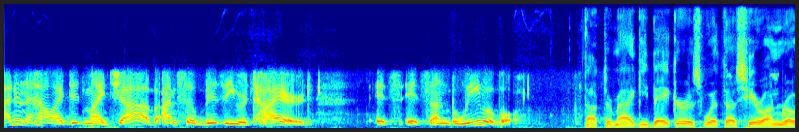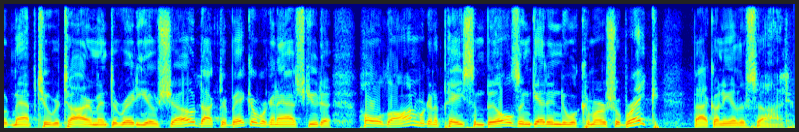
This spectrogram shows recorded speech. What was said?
"I don't know how I did my job. I'm so busy retired." It's it's unbelievable. Dr. Maggie Baker is with us here on Roadmap to Retirement, the radio show. Dr. Baker, we're going to ask you to hold on. We're going to pay some bills and get into a commercial break. Back on the other side.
